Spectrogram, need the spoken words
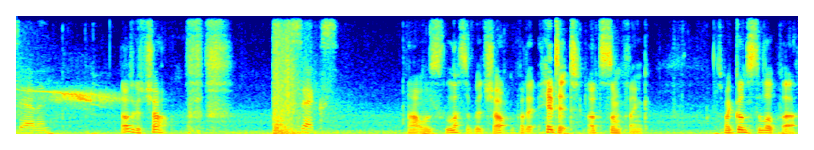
Seven, That was a good shot. six, that was less of a good shot, but it hit it. That's something. Is my gun still up there?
